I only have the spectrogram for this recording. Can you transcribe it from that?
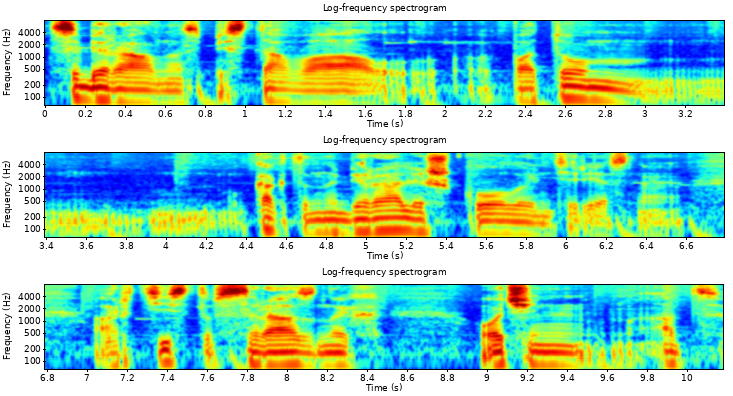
собирал нас, пестовал, потом как-то набирали школу интересную, артистов с разных очень от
